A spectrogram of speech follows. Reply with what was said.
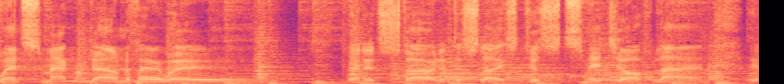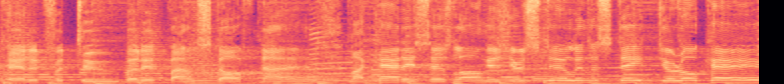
went smack down the fairway. Then it started to slice just smidge off line. It headed for two, but it bounced off nine. My caddy says, long as you're still in the state, you're okay.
